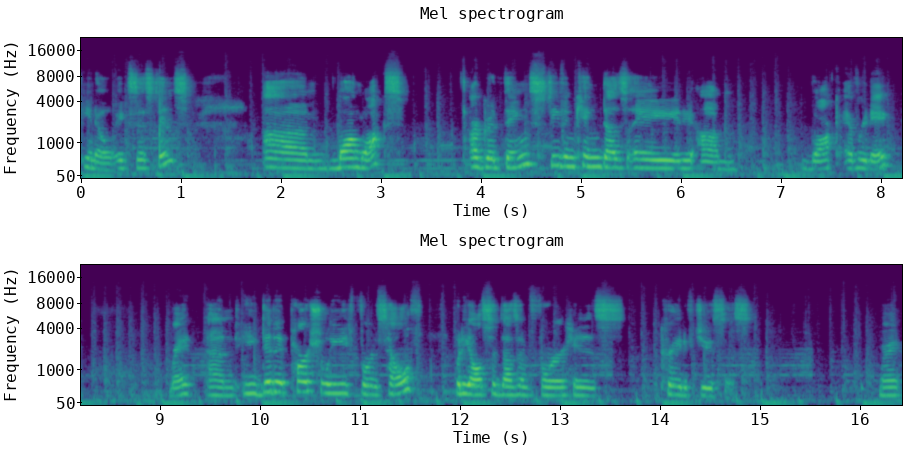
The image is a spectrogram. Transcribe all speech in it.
you know, existence. Um, long walks are good things. Stephen King does a um, walk every day, right? And he did it partially for his health, but he also does it for his creative juices, right?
